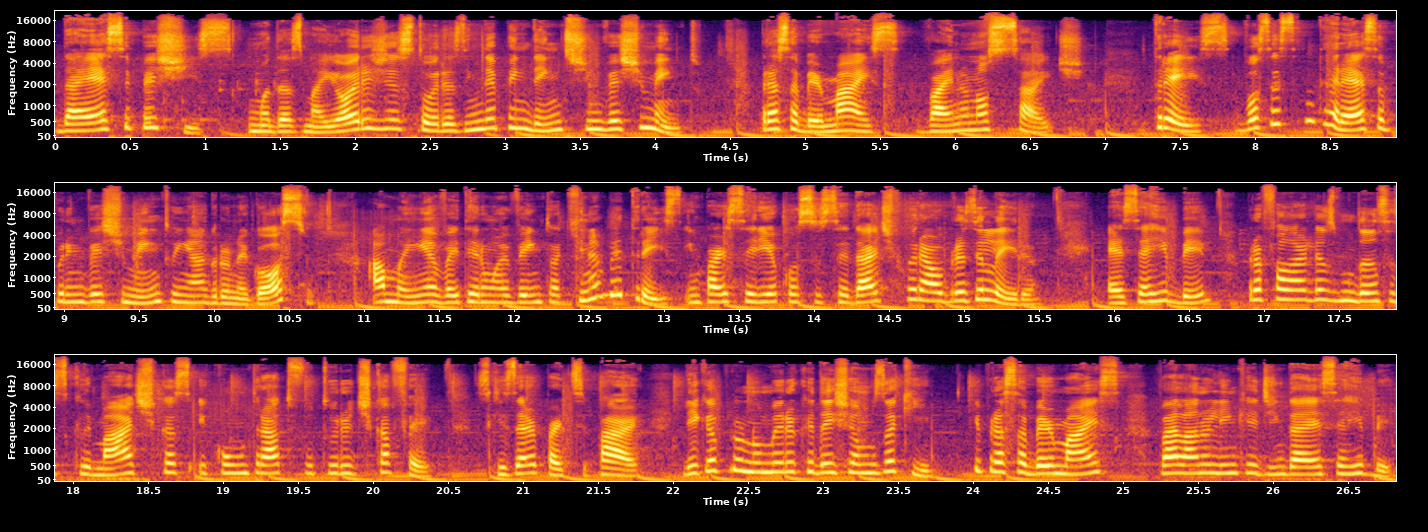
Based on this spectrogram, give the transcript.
da SPX, uma das maiores gestoras independentes de investimento. Para saber mais, vai no nosso site. 3. Você se interessa por investimento em agronegócio? Amanhã vai ter um evento aqui na B3, em parceria com a Sociedade Rural Brasileira, SRB, para falar das mudanças climáticas e com um trato futuro de café. Se quiser participar, liga para o número que deixamos aqui. E para saber mais, vai lá no LinkedIn da SRB.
